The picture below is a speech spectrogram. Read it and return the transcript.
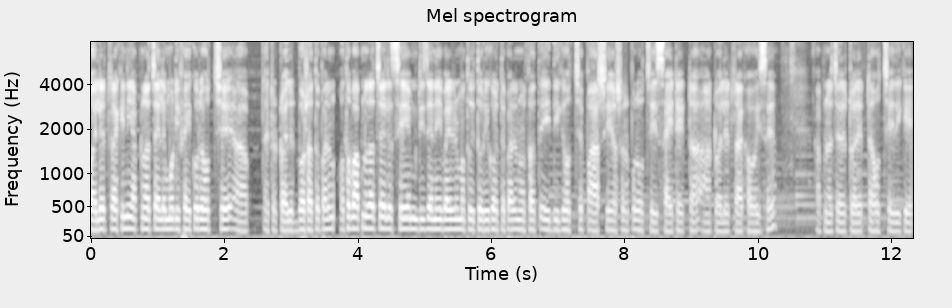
টয়লেট রাখিনি। আপনারা চাইলে মডিফাই করে হচ্ছে একটা টয়লেট বসাতে পারেন। অথবা আপনারা চাইলে সেম ডিজাইন এই বাড়ির মতোই তৈরি করতে পারেন। অর্থাৎ এই দিকে হচ্ছে পাশে আসার পর হচ্ছে এই সাইডে একটা টয়লেট রাখা হয়েছে। আপনারা চাইলে টয়লেটটা হচ্ছে এদিকে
